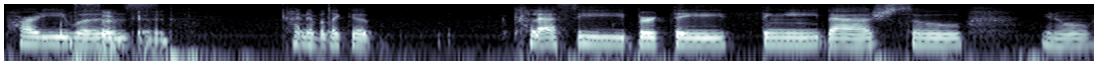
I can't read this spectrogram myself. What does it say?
party was so good. kind of like a classy birthday thingy bash. So, you know,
